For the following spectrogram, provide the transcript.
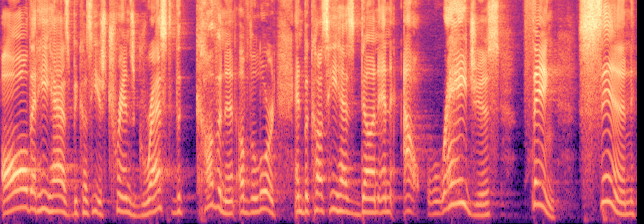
all that he has, because he has transgressed the covenant of the Lord, and because he has done an outrageous thing. Sin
